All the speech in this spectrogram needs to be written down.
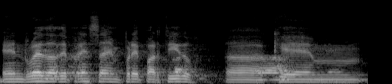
en rueda de prensa en prepartido uh, que um,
